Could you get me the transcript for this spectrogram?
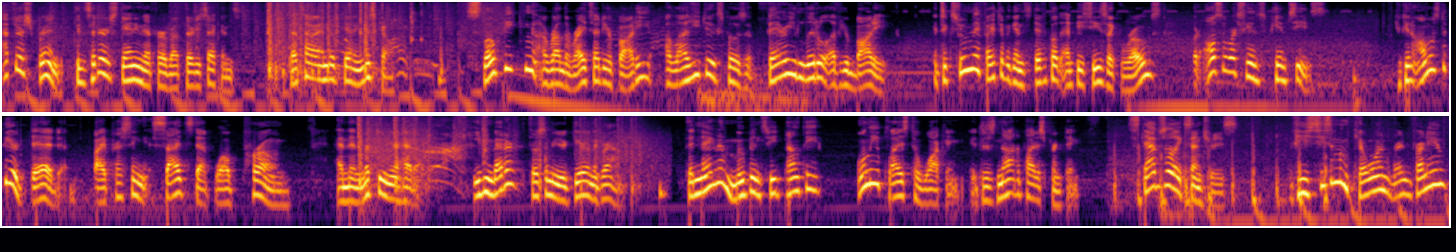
After a sprint, consider standing there for about 30 seconds. That's how I end up getting this kill. Slow peeking around the right side of your body allows you to expose very little of your body. It's extremely effective against difficult NPCs like rogues, but also works against PMCs. You can almost appear dead by pressing sidestep while prone, and then lifting your head up. Even better, throw some of your gear on the ground. The negative movement speed penalty only applies to walking. It does not apply to sprinting. Scavs are like sentries. If you see someone kill one right in front of you,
